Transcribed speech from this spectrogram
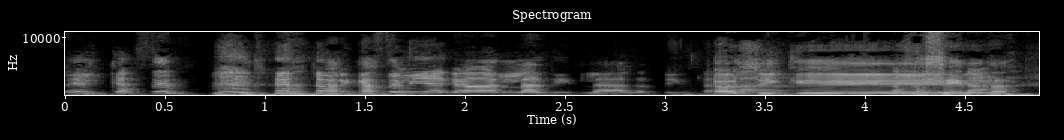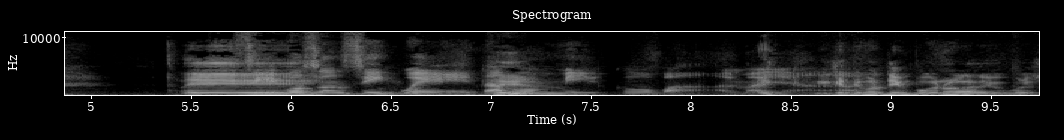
el cassette. porque se me iba a acabar la, la, la tinta. Así que. La Eh, cinta. eh, Sí, pues son 50, ¿sí? con mil palma es, ya. es que tengo tiempo que no la veo. Pero-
